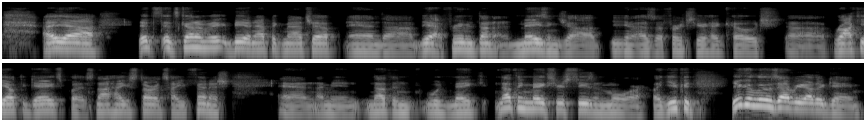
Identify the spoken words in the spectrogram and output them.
I uh it's it's gonna be- be an epic matchup, and uh, yeah, Freeman's done an amazing job, you know, as a first year head coach. Uh, rocky out the gates, but it's not how you start; it's how you finish. And I mean, nothing would make nothing makes your season more like you could you could lose every other game,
